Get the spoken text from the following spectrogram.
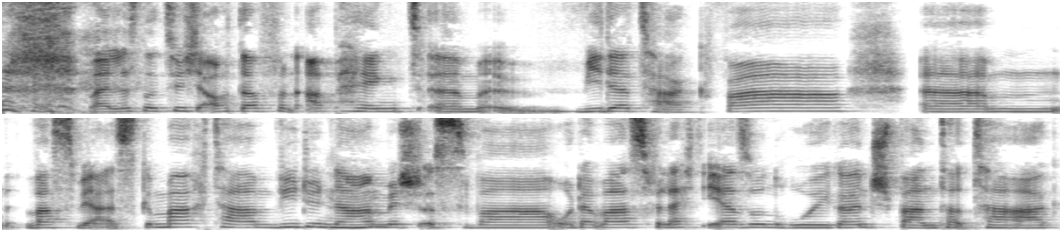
weil es natürlich auch davon abhängt, ähm, wie der Tag war, ähm, was wir alles gemacht haben, wie dynamisch es war oder war es vielleicht eher so ein ruhiger, entspannter Tag.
